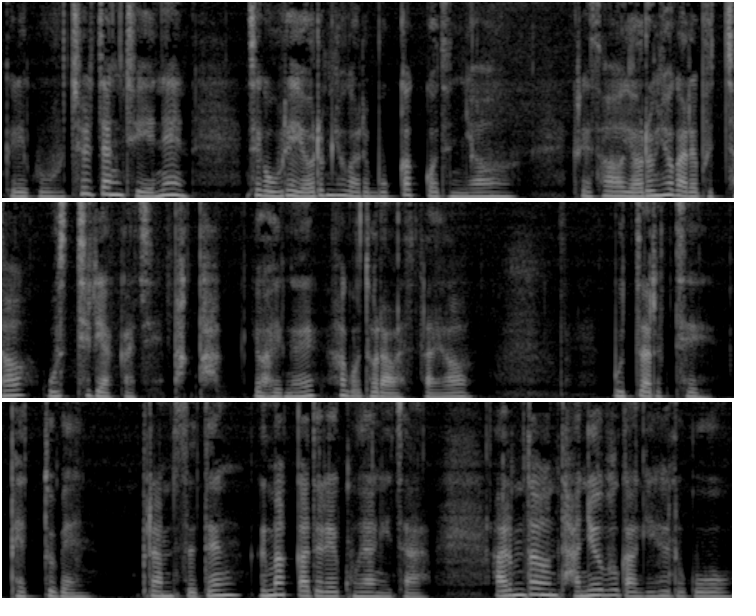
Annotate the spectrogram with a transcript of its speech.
그리고 출장 뒤에는 제가 올해 여름 휴가를 못 갔거든요. 그래서 여름 휴가를 붙여 오스트리아까지 팍팍 여행을 하고 돌아왔어요. 모차르트, 베토벤, 브람스 등 음악가들의 고향이자 아름다운 다뉴브 강이 흐르고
